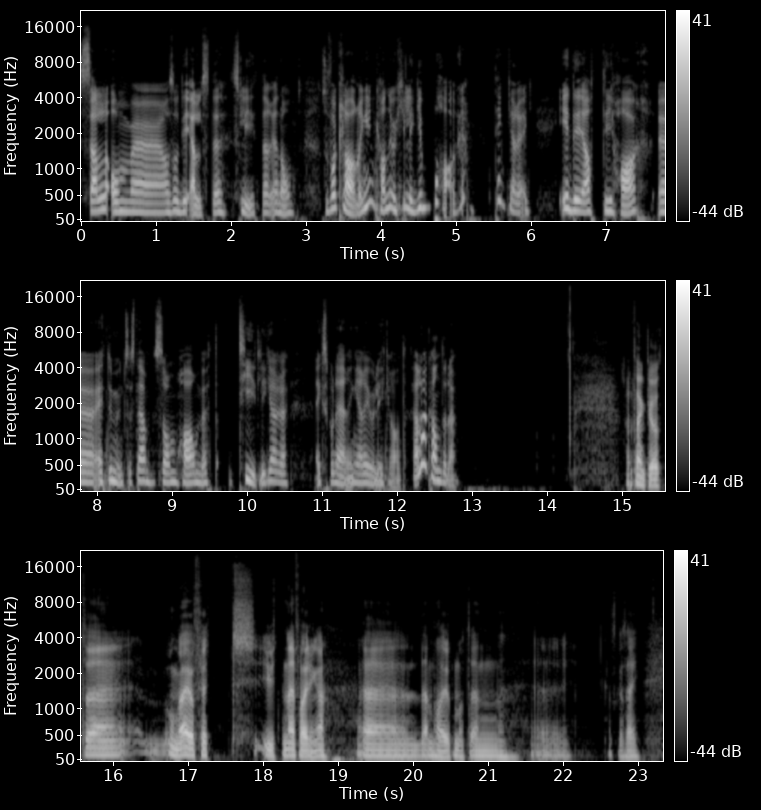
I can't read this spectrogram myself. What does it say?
Selv om eh, altså de eldste sliter enormt. Så forklaringen kan jo ikke ligge bare, tenker jeg, i det at de har eh, et immunsystem som har møtt tidligere eksponeringer i ulik grad. Eller kan det det? Jeg tenker at uh, unger er jo født uten erfaringer. de har jo på en måte en Hva skal jeg si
